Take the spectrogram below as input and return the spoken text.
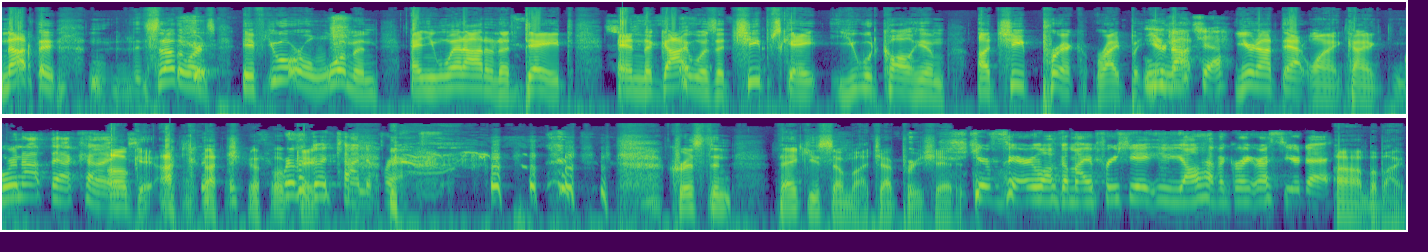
Not the. So in other words, if you were a woman and you went out on a date and the guy was a cheapskate, you would call him a cheap prick, right? But You you're not. You're not that wine kind. We're not that kind. Okay, I got you. We're the good kind of prick. Kristen, thank you so much. I appreciate it. You're very welcome. I appreciate you. Y'all have a great rest of your day. Uh, bye bye.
